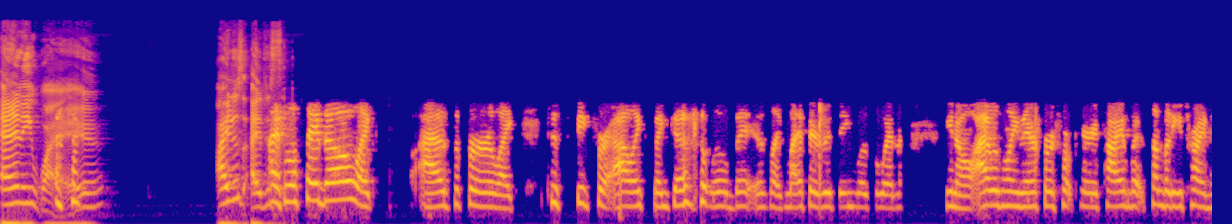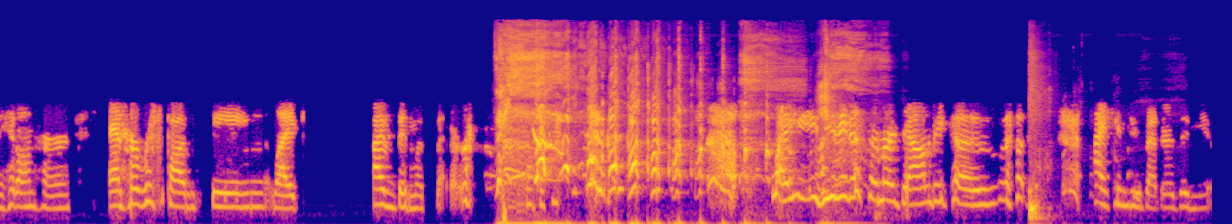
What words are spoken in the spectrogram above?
Anyway. I just I just I will say though, like as for like to speak for Alex, I guess a little bit is like my favorite thing was when, you know, I was only there for a short period of time, but somebody trying to hit on her and her response being like, I've been with better. like you need to simmer down because I can do better than you.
